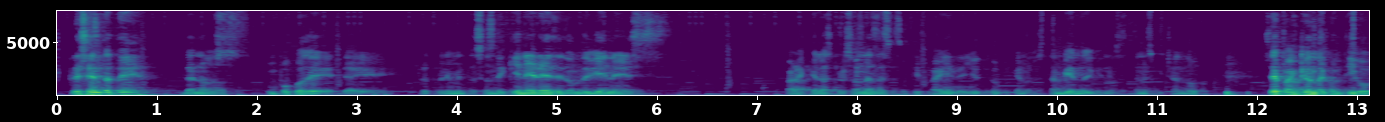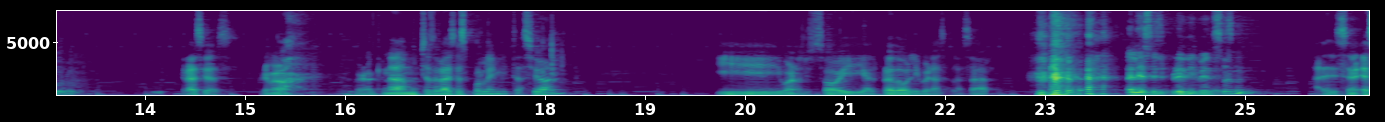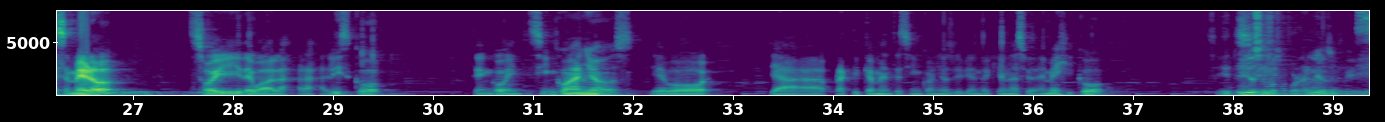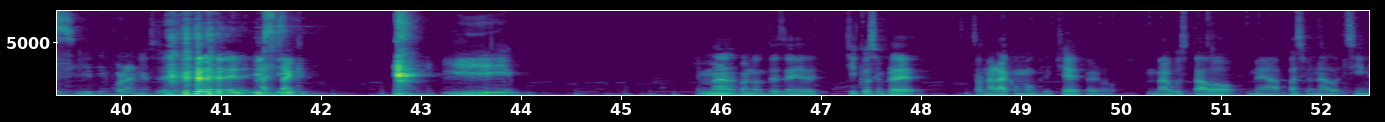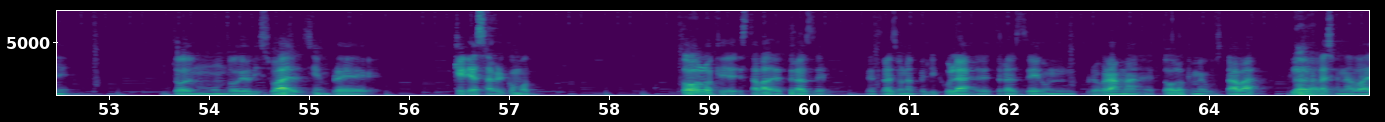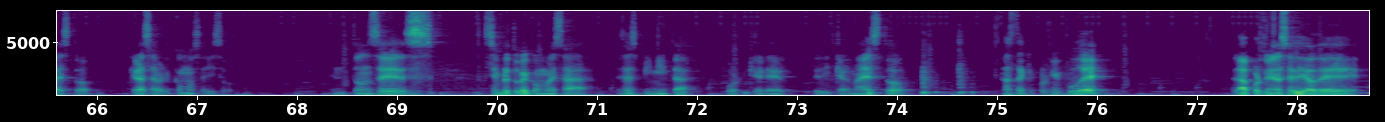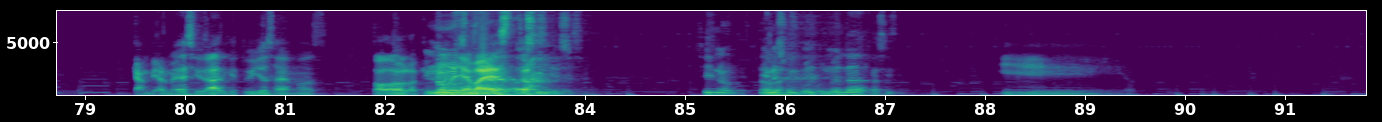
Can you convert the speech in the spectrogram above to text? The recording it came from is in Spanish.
preséntate, danos un poco de retroalimentación de quién eres, de dónde vienes, para que las personas de Spotify y de YouTube que nos están viendo y que nos están escuchando sepan qué onda contigo, bro. Gracias. Primero, primero que nada, muchas gracias por la invitación. Y bueno, yo soy Alfredo Olivera Salazar. Alias el Freddy Benson. Ese, ese mero. Soy de Guadalajara, Jalisco. Tengo 25 años. Llevo ya prácticamente 5 años viviendo aquí en la Ciudad de México. Sí, tú y yo somos foráneos, güey. Sí, team foráneos. y sí, Hashtag. y. ¿Qué más? Bueno, desde chico siempre sonará como un cliché, pero me ha gustado, me ha apasionado el cine y todo el mundo audiovisual. Siempre quería saber cómo todo lo que estaba detrás de, detrás de una película, detrás de un programa, de todo lo que me gustaba Claro. relacionado a esto. Quería saber cómo se hizo. Entonces, siempre tuve como esa, esa espinita por querer dedicarme a esto. Hasta que por fin pude. La oportunidad se dio de cambiarme de ciudad, que tú y yo sabemos todo lo que no es nada esto. fácil eso. Sí, ¿no? Tienes un punto, no es nada fácil. Y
